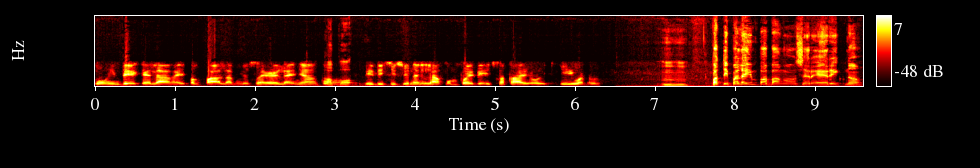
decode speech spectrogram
Kung hindi, kailangan ipagpaalam nyo sa airline niya kung Opo. didesisyonan nila kung pwede isakay o iwan. Mhm. Pati pala yung pabango Sir Eric, no?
